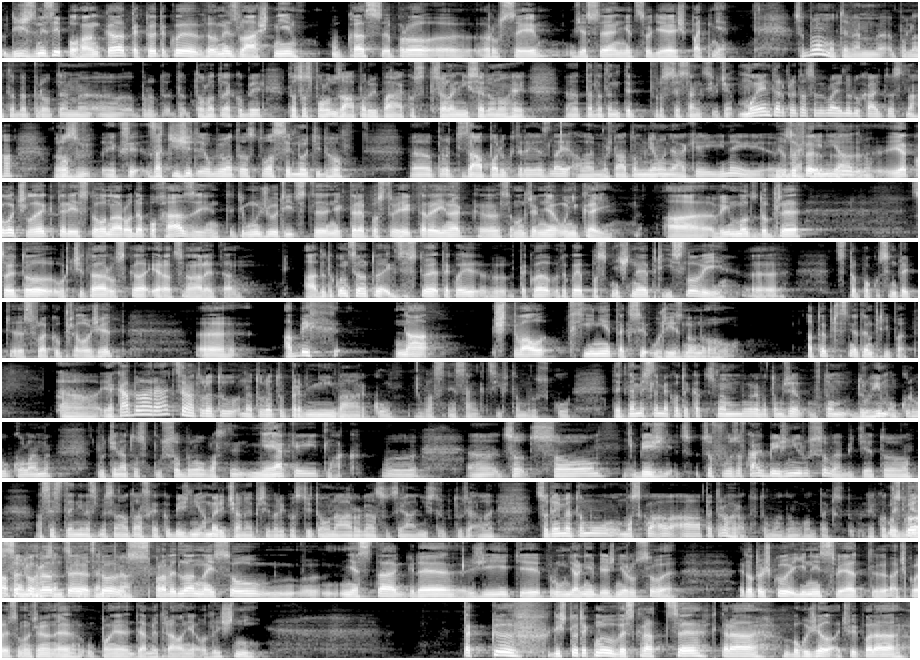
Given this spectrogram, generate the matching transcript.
když zmizí pohanka, tak to je takové velmi zvláštní úkaz pro eh, Rusy, že se něco děje špatně. Co bylo motivem podle tebe pro, ten, eh, pro tohleto, jakoby, to, co z pohledu západu vypadá jako střelení se do nohy, eh, tenhle ten typ prostě sankcí? Protože moje interpretace by byla jednoduchá, že to je snaha rozv- jak si zatížit i obyvatelstvo a sjednotit ho proti západu, který je zlej, ale možná to mělo nějaký jiný, eh, Josefe, nějaký jiný jádro. Jako člověk, který z toho národa pochází, teď můžu říct některé postřehy, které jinak eh, samozřejmě unikají. A vím moc dobře, co je to určitá ruská iracionalita. A dokonce na to existuje takové, takové, takové posměšné přísloví, si to pokusím teď z fleku přeložit, abych na štval tchýni, tak si uříznu nohu. A to je přesně ten případ. Uh, jaká byla reakce na tuto, na tuto první várku vlastně sankcí v tom Rusku? Teď nemyslím, jako teď jsme mluvili o tom, že v tom druhém okruhu kolem Putina to způsobilo vlastně nějaký tlak. Uh, co, co, běžní, co v úvozovkách běžní Rusové, byť je to asi stejně nesmyslná otázka jako běžní američané při velikosti toho národa a sociální struktuře, ale co dejme tomu Moskva a Petrohrad v tomhle kontextu? Jako Moskva a Petrohrad eh, to pravidla nejsou města, kde žijí ti průměrní běžní Rusové. Je to trošku jiný svět, ačkoliv samozřejmě ne úplně diametrálně odlišný. Tak eh, když to řeknu ve zkratce, která bohužel, ač vypadá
